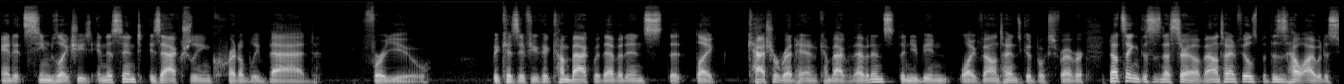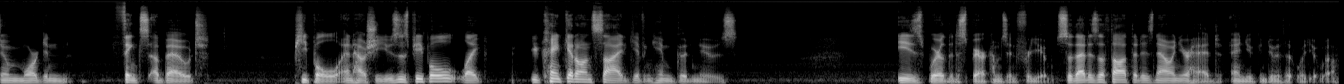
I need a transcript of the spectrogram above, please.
and it seems like she's innocent is actually incredibly bad for you. Because if you could come back with evidence that like catch her red hand and come back with evidence then you'd be in like valentine's good books forever. Not saying this is necessarily how valentine feels but this is how i would assume morgan thinks about people and how she uses people. Like you can't get on side giving him good news is where the despair comes in for you. So that is a thought that is now in your head and you can do with it what you will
